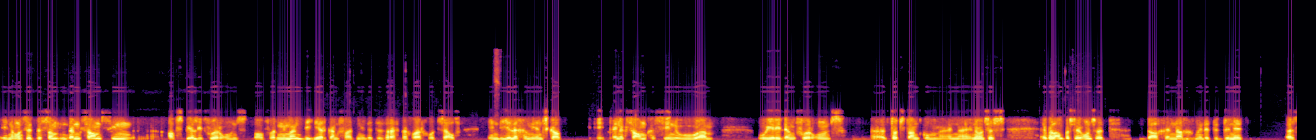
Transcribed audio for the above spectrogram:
en ons het 'n ding saam sien afspeel hier voor ons waarvoor niemand die eer kan vat nie. Dit is regtig waar God self en die hele gemeenskap het eintlik saam gesien hoe um, hoe hierdie ding voor ons uh, tot stand kom en uh, en ons is ek wil amper sê ons wat dag en nag met dit te doen het is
